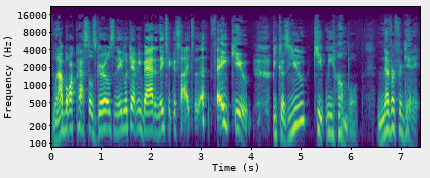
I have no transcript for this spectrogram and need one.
When I walk past those girls and they look at me bad and they take a side to that, thank you. Because you keep me humble. Never forget it.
